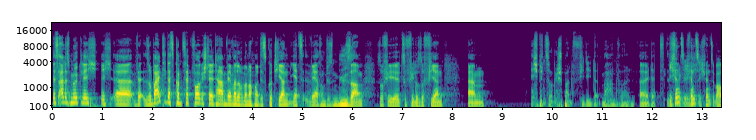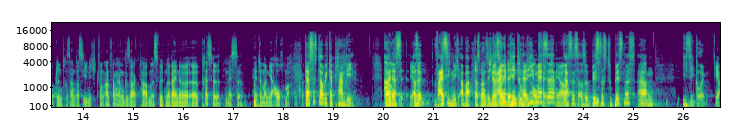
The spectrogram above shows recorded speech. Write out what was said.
ist alles möglich. Ich, äh, sobald die das Konzept vorgestellt haben, werden wir darüber nochmal diskutieren. Jetzt wäre es ein bisschen mühsam, so viel zu philosophieren. Ähm, ich bin so gespannt, wie die das machen wollen. Äh, das Ich finde es ich find's, ich find's überhaupt interessant, dass sie nicht von Anfang an gesagt haben, es wird eine reine äh, Pressemesse. Hätte man ja auch machen können. Das ist, glaube ich, der Plan B. Weil Ah, das, okay, ja. also weiß ich nicht, aber Dass man sich eine das so reine B2B-Messe, aufhält, ja. das ist also Business to Business, ähm, easy going. ja,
